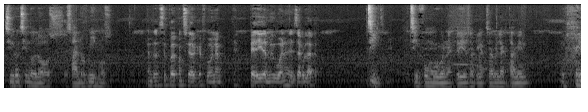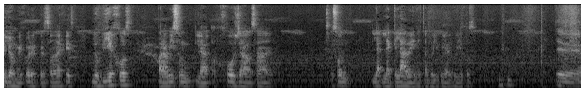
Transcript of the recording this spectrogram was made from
siguieron siendo los, o sea, los mismos. Entonces se puede considerar que fue una despedida muy buena de Jack Black. Sí, sí, fue muy buena despedida Jack Black. Jack Black también, uno de los mejores personajes. Los viejos, para mí, son la joya, o sea, son la, la clave en esta película de los viejos. Eh,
